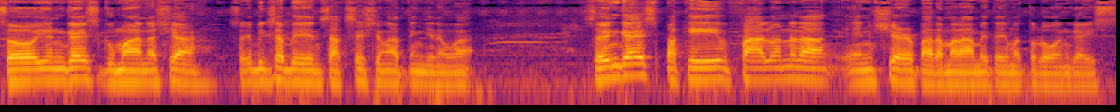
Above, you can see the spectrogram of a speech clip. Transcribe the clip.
So, yun guys, gumana siya. So, ibig sabihin, success yung ating ginawa. So, yun guys, paki-follow na lang and share para marami tayong matulungan guys.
